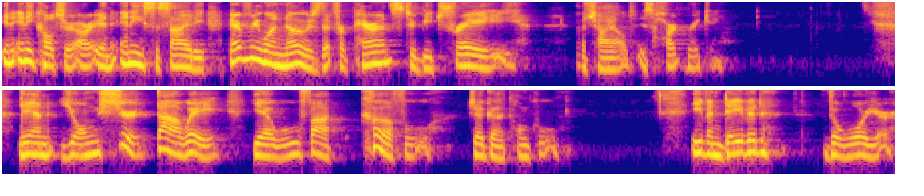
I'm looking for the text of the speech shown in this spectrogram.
in any culture or in any society, everyone knows that for parents to betray a child is heartbreaking. 连勇士大卫也无法克服这个痛苦。Even David, the warrior,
